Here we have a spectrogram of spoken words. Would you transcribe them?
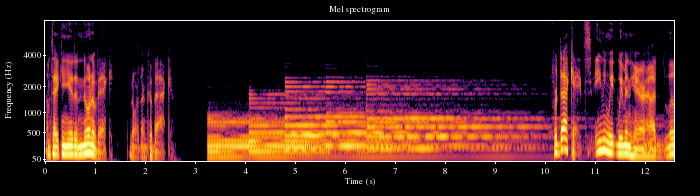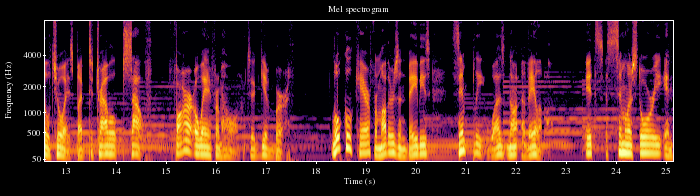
I'm taking you to Nunavik, northern Quebec. For decades, Inuit women here had little choice but to travel south, far away from home, to give birth. Local care for mothers and babies simply was not available. It's a similar story in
